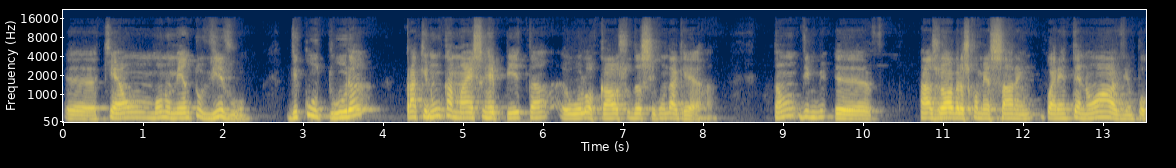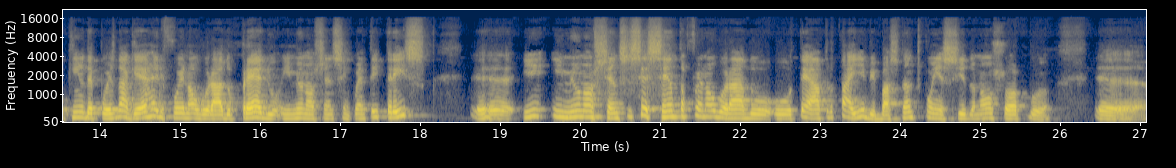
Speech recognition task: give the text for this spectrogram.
é, que é um monumento vivo de cultura para que nunca mais se repita o Holocausto da Segunda Guerra. Então, de, é, as obras começaram em 49, um pouquinho depois da guerra. Ele foi inaugurado o prédio em 1953 é, e em 1960 foi inaugurado o Teatro Taíbe, bastante conhecido não só por, é,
